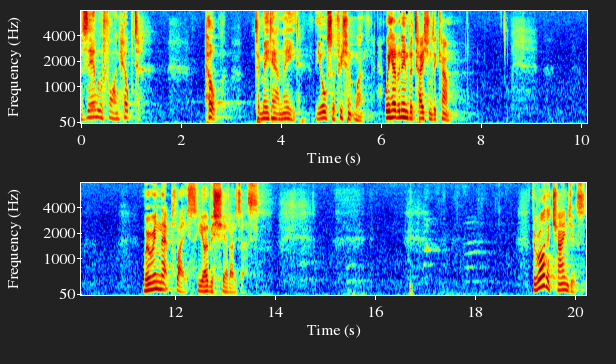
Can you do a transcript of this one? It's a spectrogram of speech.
because there we'll find help to, help to meet our need, the all sufficient one we have an invitation to come. We're in that place, He overshadows us. The writer changes.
